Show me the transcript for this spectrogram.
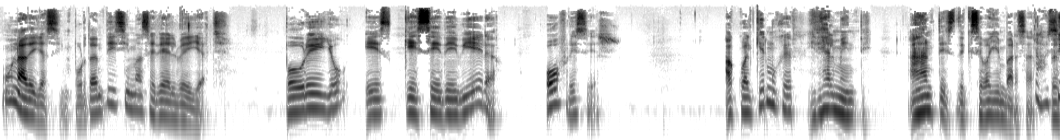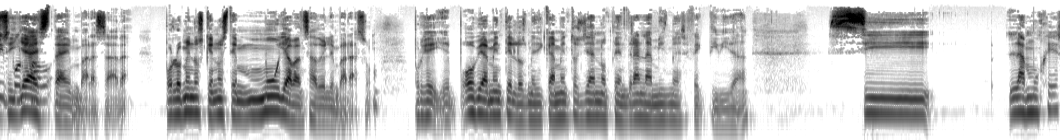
una de ellas importantísima sería el VIH. Por ello es que se debiera ofrecer a cualquier mujer, idealmente, antes de que se vaya a embarazar. Pero si ya está embarazada, por lo menos que no esté muy avanzado el embarazo, porque eh, obviamente los medicamentos ya no tendrán la misma efectividad. Si la mujer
